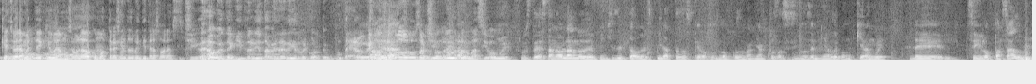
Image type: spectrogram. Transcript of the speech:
Que seguramente que hubiéramos hablado como 323 horas. Sí, güey, pues de Hitler yo también recorté un putero, güey. No, Mira, todos vamos a de información, güey. Ustedes están hablando de pinches dictadores, piratas, asquerosos, locos, maníacos, asesinos de mierda, como quieran, güey. Del siglo pasado, güey.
